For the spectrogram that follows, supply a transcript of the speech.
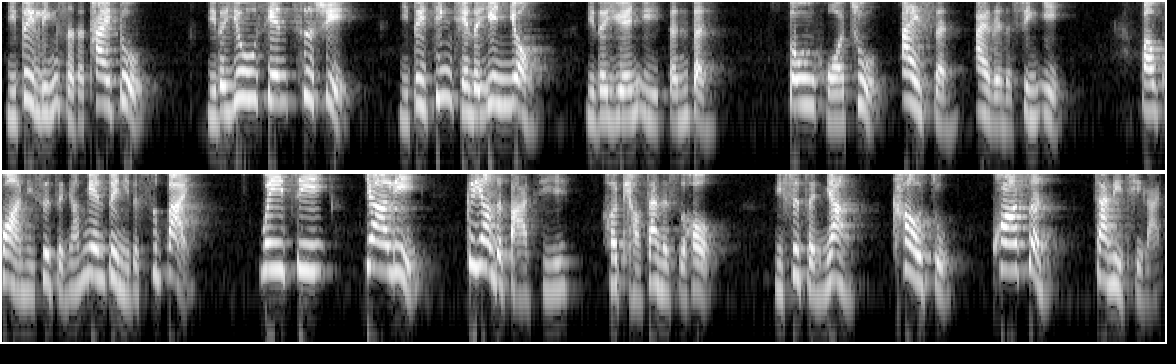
你对灵舍的态度，你的优先次序，你对金钱的运用，你的言语等等，都活出爱神爱人的心意。包括你是怎样面对你的失败、危机、压力、各样的打击和挑战的时候。你是怎样靠主夸胜站立起来？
